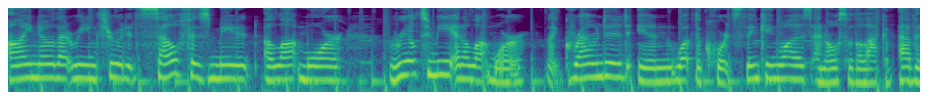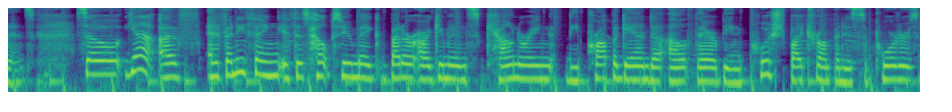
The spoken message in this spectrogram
I know that reading through it itself has made it a lot more real to me and a lot more like grounded in what the court's thinking was and also the lack of evidence. So yeah, if if anything, if this helps you make better arguments countering the propaganda out there being pushed by Trump and his supporters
